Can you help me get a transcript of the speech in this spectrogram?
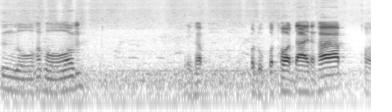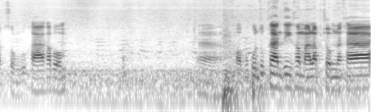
ครึ่งโลครับผม นี่ครับปลาดุกก็ทอดได้นะครับ ทอดส่งลูกค้าครับผมอขอบคุณทุกท่านที่เข้ามารับชมนะครั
